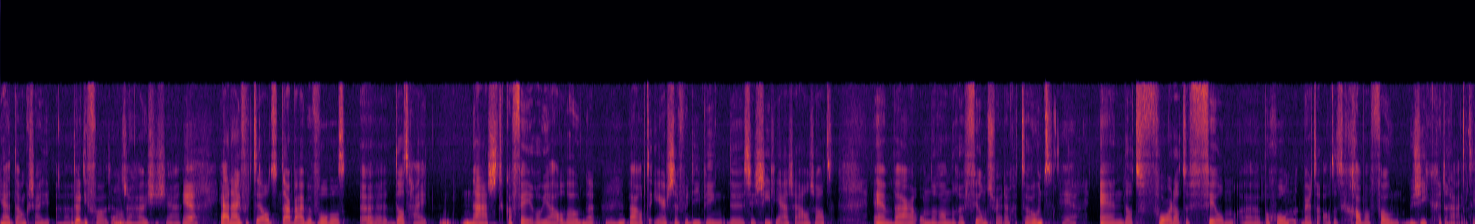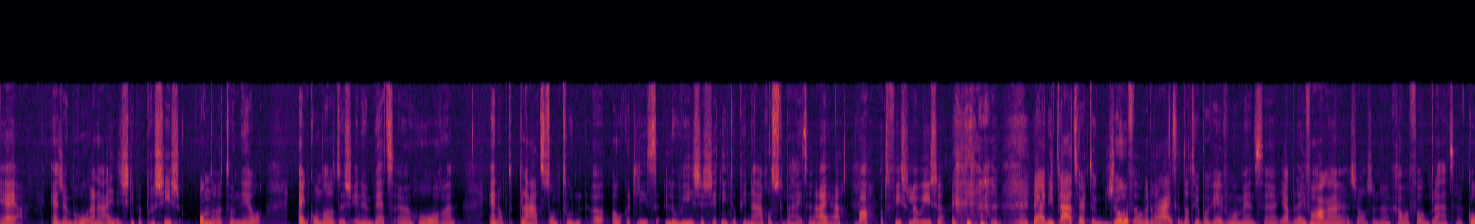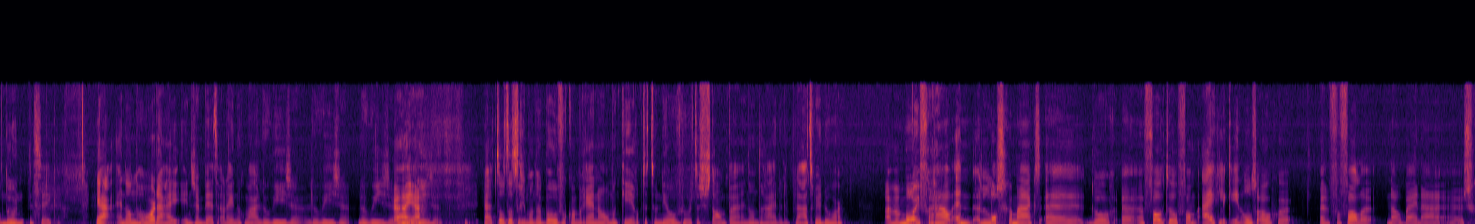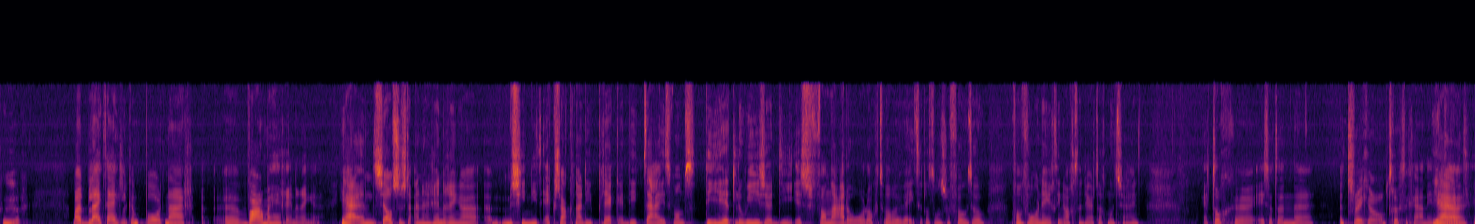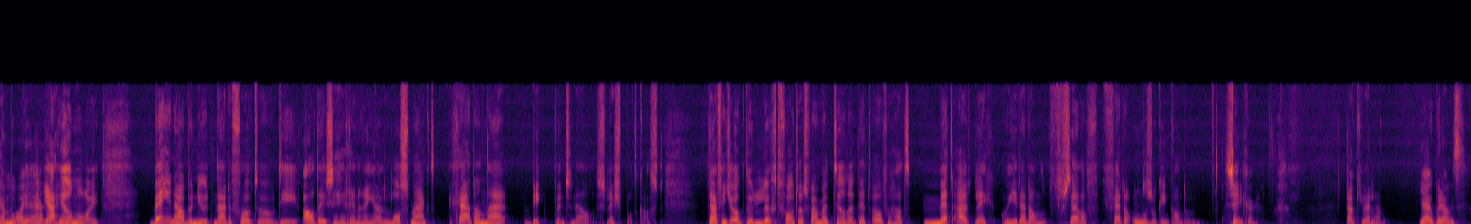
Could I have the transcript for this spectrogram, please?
ja, dankzij eh, Door die foto. onze huisjes. Ja. Ja. ja, en hij vertelt daarbij bijvoorbeeld eh, dat hij naast Café Royaal woonde waar op de eerste verdieping de Cecilia-zaal zat. En waar onder andere films werden getoond. ja. En dat voordat de film eh, begon, werd er altijd grammofoonmuziek gedraaid. Ja, ja. En zijn broer en hij die sliepen precies onder het toneel en konden dat dus in hun bed horen. En op de plaat stond toen eh, ook het lied Louise zit niet op je nagels te bijten. Ah ja, bah, wat vies Louise. Ja, die plaat werd toen zoveel gedraaid dat hij op een gegeven moment eh, ja, bleef hangen, zoals een eh, grammofoonplaat kon doen. Zeker. Ja, en dan hoorde hij in zijn bed alleen nog maar Louise, Louise, Louise, Ah, ja. Louise. Ja, totdat er iemand naar boven kwam rennen om een keer op de toneelvloer te stampen. En dan draaide de plaat weer door. Een mooi verhaal. En losgemaakt door een foto van eigenlijk in onze ogen een vervallen, nou bijna eh, schuur. Maar het blijkt eigenlijk een poort naar eh, warme herinneringen. Ja, en zelfs dus aan herinneringen, eh, misschien niet exact naar die plek en die tijd. Want die hit Louise, die is van na de oorlog. Terwijl we weten dat onze foto van voor 1938 moet zijn. En toch is het een, een trigger om terug te gaan in de Ja, tijd. ja, mooi hè? Ja, heel mooi. Ben je nou benieuwd naar de foto die al deze herinneringen losmaakt? Ga dan naar big.nl slash podcast. Daar vind je ook de luchtfoto's waar Mathilde het net over had, met uitleg hoe je daar dan zelf verder onderzoek in kan doen. Zeker. Dankjewel. Hè. Jij ook bedankt.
